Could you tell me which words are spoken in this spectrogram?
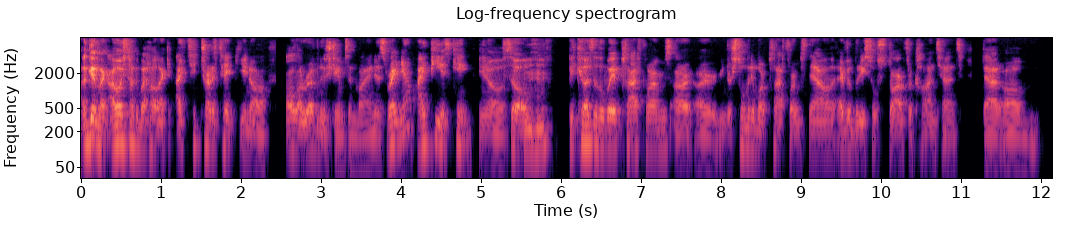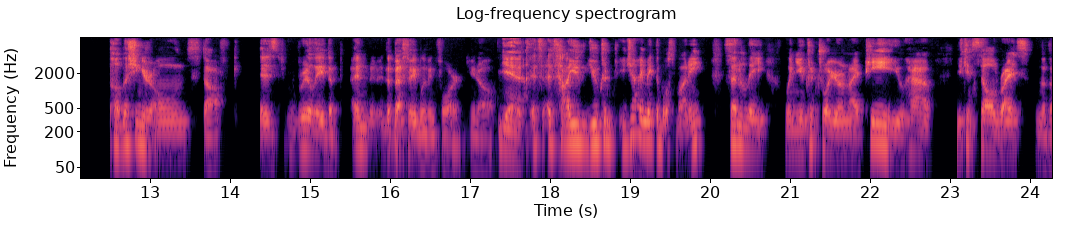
again like I always talk about how like I t- try to take you know all our revenue streams in mind is right now IP is king you know so Mhm. because of the way platforms are are there's so many more platforms now everybody's so starved for content that um publishing your own stuff is really the and the best way moving forward you know Yeah. it's it's, it's how you you can you how you make the most money suddenly when you control your own ip you have you can sell rights you know, the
